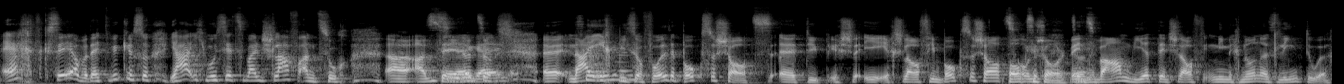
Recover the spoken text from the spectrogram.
echt gesehen. Aber der hat wirklich so, ja, ich muss jetzt meinen Schlafanzug äh, anziehen so. Äh, nein, ich bin so voll der Boxershorts-Typ. ich, sch- ich, ich schlafe in Boxershorts. Boxershorts, wenn es warm wird, dann schlafe, nehme ich nur noch ein Leintuch.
